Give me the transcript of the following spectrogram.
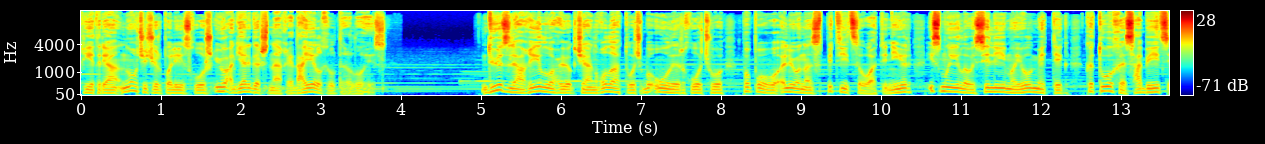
xitriya nochi chur polis xoş yu agergachna qidayil xiltirlois. Düz lağil ve hüyükçen gola toç bu olir xoçu Popova Alyona Spititsova tenir Ismailova Selima yol mettik katuxe sabits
